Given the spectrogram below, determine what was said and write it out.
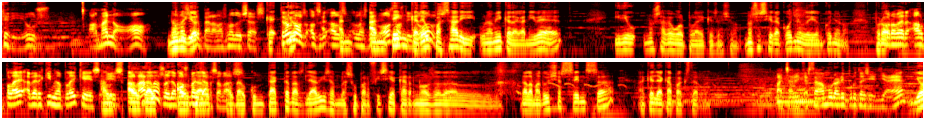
Què dius? Home, no. No, no, així jo- que pelen les maduixes? Que Treuen jo els, els, els, en- les llavors, entenc els que deu passar-hi una mica de ganivet i diu, no sabeu el plaer que és això. No sé si era conya o deien conya o no. Però, Però a veure, el plaer, a veure, quin plaer que és? el, és pelar-les o llavors menjar-se-les? El del contacte dels llavis amb la superfície carnosa del, de la maduixa sense aquella capa externa. Va, Xavi, que estem en horari protegit ja, eh? Jo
